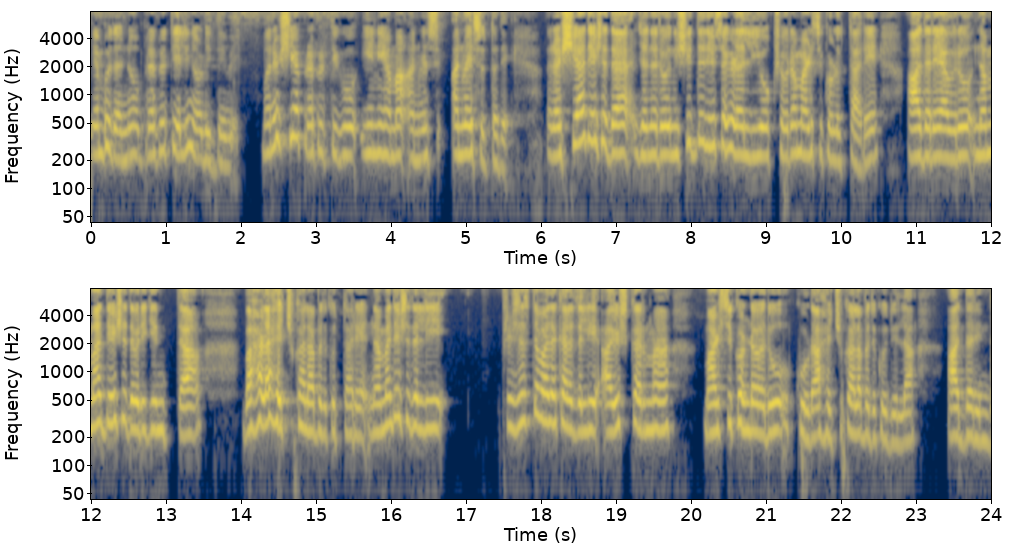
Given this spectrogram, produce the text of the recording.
ಎಂಬುದನ್ನು ಪ್ರಕೃತಿಯಲ್ಲಿ ನೋಡಿದ್ದೇವೆ. ಮನುಷ್ಯ ಪ್ರಕೃತಿಗೂ ಈ ನಿಯಮ ಅನ್ವಯಿಸ, ಅನ್ವಯಿಸುತ್ತದೆ. ರಷ್ಯಾ ದೇಶದ ಜನರು ನಿಷಿದ್ಧ ದಿವಸಗಳಲ್ಲಿಯೂ ಕ್ಷೌರ ಮಾಡಿಸಿಕೊಳ್ಳುತ್ತಾರೆ. ಆದರೆ ಅವರು ನಮ್ಮ ದೇಶದವರಿಗಿಂತ ಬಹಳ ಹೆಚ್ಚು ಕಾಲ ಬದುಕುತ್ತಾರೆ. ನಮ್ಮ ದೇಶದಲ್ಲಿ ಪ್ರಶಸ್ತವಾದ ಕಾಲದಲ್ಲಿ ಆಯುಷ್ಕರ್ಮ ಮಾಡಿಸಿಕೊಂಡವರು ಕೂಡ ಹೆಚ್ಚು ಕಾಲ ಬದುಕುವುದಿಲ್ಲ. ಆದ್ದರಿಂದ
